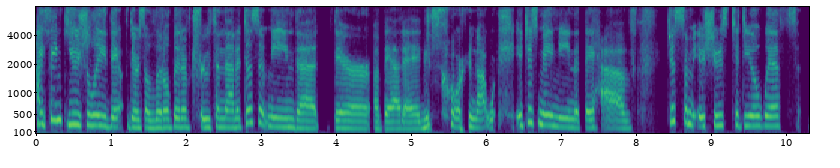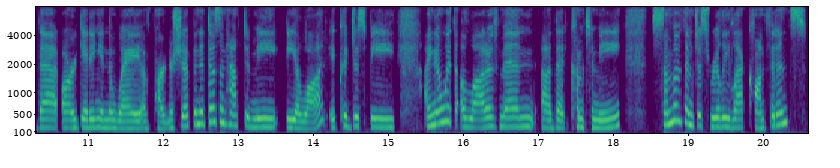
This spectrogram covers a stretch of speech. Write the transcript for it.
I think usually they, there's a little bit of truth in that. It doesn't mean that they're a bad egg or not. It just may mean that they have just some issues to deal with that are getting in the way of partnership. And it doesn't have to me be a lot. It could just be, I know with a lot of men uh, that come to me, some of them just really lack confidence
